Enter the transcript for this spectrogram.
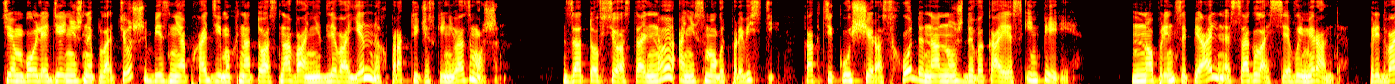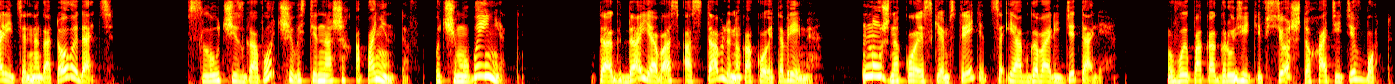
Тем более денежный платеж без необходимых на то оснований для военных практически невозможен. Зато все остальное они смогут провести, как текущие расходы на нужды ВКС империи. Но принципиальное согласие вы, Миранда, предварительно готовы дать? В случае сговорчивости наших оппонентов, почему бы и нет? Тогда я вас оставлю на какое-то время. Нужно кое с кем встретиться и обговорить детали. Вы пока грузите все, что хотите в бот,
